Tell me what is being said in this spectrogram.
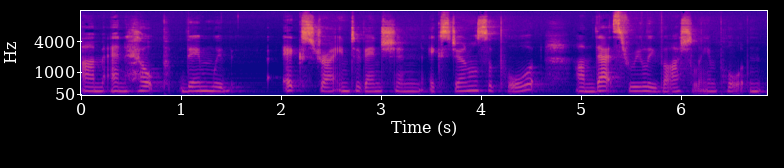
um, and help them with extra intervention, external support, um, that's really vitally important.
